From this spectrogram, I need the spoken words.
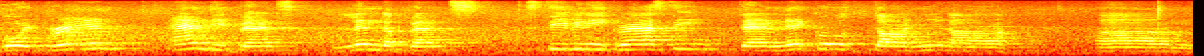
Boyd Britton, Andy Bentz, Linda Bentz, Stephen E. Grasty, Dan Nichols, Don, uh, um,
